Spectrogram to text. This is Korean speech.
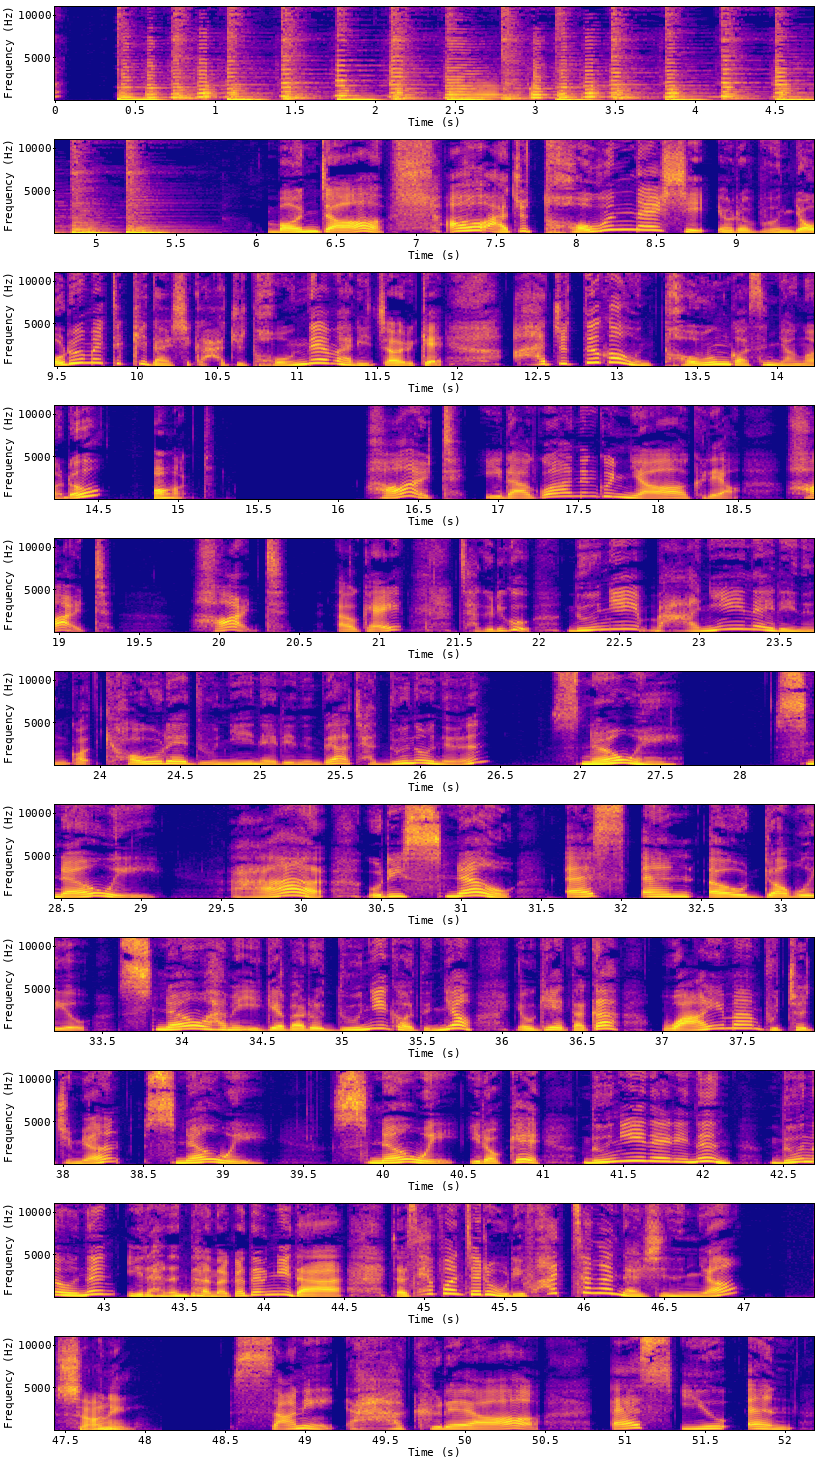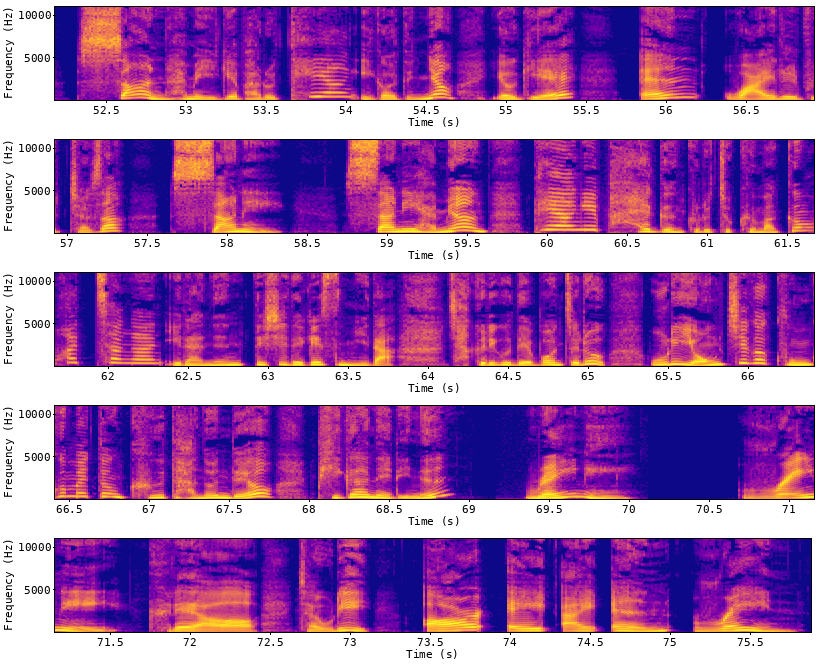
먼저 아, 아주 더운 날씨 여러분 여름에 특히 날씨가 아주 더운데 말이죠. 이렇게 아주 뜨거운 더운 것은 영어로 hot, hot이라고 하는군요. 그래요. hot, hot. 오케이. 자, 그리고 눈이 많이 내리는 것. 겨울에 눈이 내리는데요. 자, 눈 오는 snowy, snowy. 아, 우리 snow S-N-O-W, snow 하면 이게 바로 눈이거든요. 여기에다가 y만 붙여주면 snowy, snowy 이렇게 눈이 내리는, 눈 오는 이라는 단어가 됩니다. 자, 세 번째로 우리 화창한 날씨는요? sunny, sunny. 아, 그래요. S-U-N, sun 하면 이게 바로 태양이거든요. 여기에 N-Y를 붙여서 sunny. Sunny 하면 태양이 밝은, 그렇죠. 그만큼 화창한이라는 뜻이 되겠습니다. 자, 그리고 네 번째로 우리 영치가 궁금했던 그 단어인데요. 비가 내리는 rainy, rainy. 그래요. 자, 우리 R-A-I-N, rain.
